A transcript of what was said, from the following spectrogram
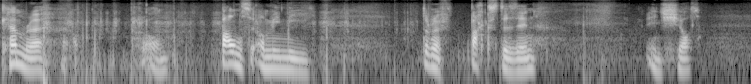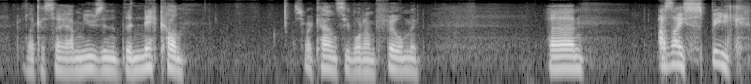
camera, I'll put on, balance it on my knee. Don't know if Baxter's in, in shot. Like I say I'm using the Nikon so I can't see what I'm filming. Um, as I speak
